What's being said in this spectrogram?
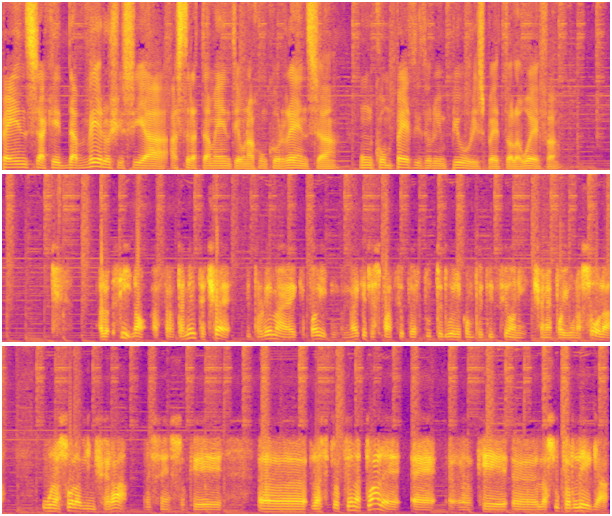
pensa che davvero ci sia astrattamente una concorrenza, un competitor in più rispetto alla UEFA? Allora, sì, no, astrattamente c'è. Il problema è che poi non è che c'è spazio per tutte e due le competizioni, ce n'è poi una sola una sola vincerà, nel senso che eh, la situazione attuale è eh, che eh, la Superlega,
